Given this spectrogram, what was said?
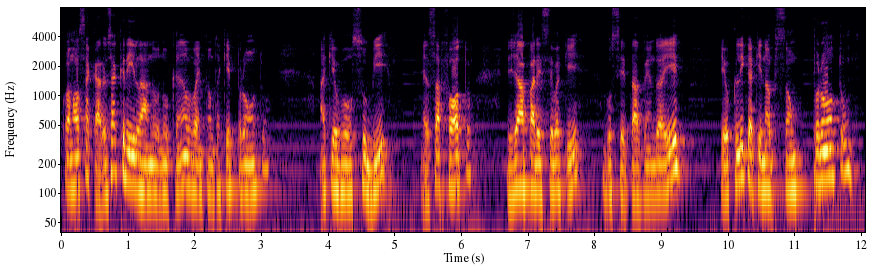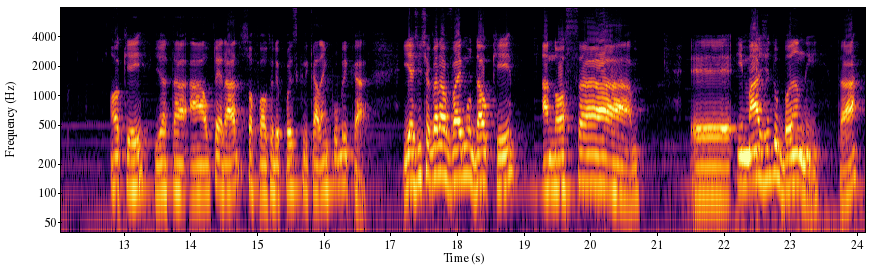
com a nossa cara. Eu já criei lá no, no Canva, então está aqui pronto. Aqui eu vou subir essa foto. Já apareceu aqui. Você está vendo aí. Eu clico aqui na opção pronto, ok, já está alterado, só falta depois clicar lá em publicar. E a gente agora vai mudar o que? A nossa é, imagem do banner, tá?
